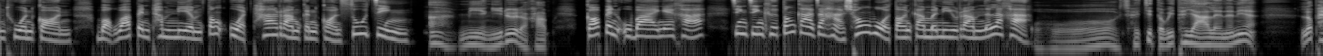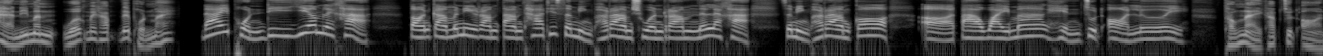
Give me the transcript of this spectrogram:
ำทวนก่อน บอกว่าเป็นธรรมเนียมต้องอวดท่ารำกันก่อนสู้จริง อะมีอย่างนี้ด้วยเหรอครับ ก็เป็นอุบายไงคะ จริง ๆ คือต้องการจะหาช่องโหว่ตอนกามณีรำนั่นแหละค่ะ โอ้โห ใช้จิตวิทยาเลยนะเนี่ย แล้วแผนนี้มันเวิร์กไหมครับ ได้ผลไหม ได้ผลดีเยี่ยมเลยค่ะ ตอนการมณีรำตามท่าที่สมิงพระรามชวนรำนั่นแหละค่ะ สมิงพระรามก็ตาไวมากเห็นจุดอ่อนเลยท้องไหนครับจุดอ่อน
